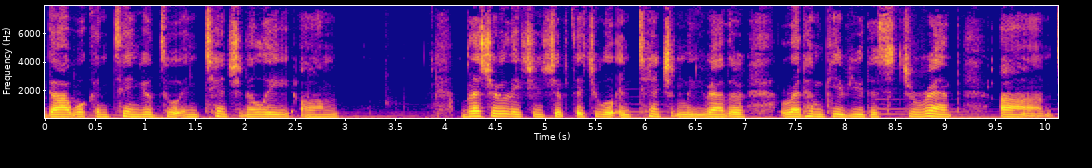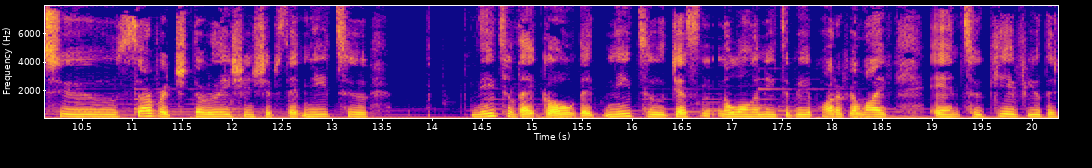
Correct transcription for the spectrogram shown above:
God will continue to intentionally. Um, bless your relationships that you will intentionally rather let him give you the strength um, to salvage the relationships that need to need to let go, that need to just no longer need to be a part of your life, and to give you the,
